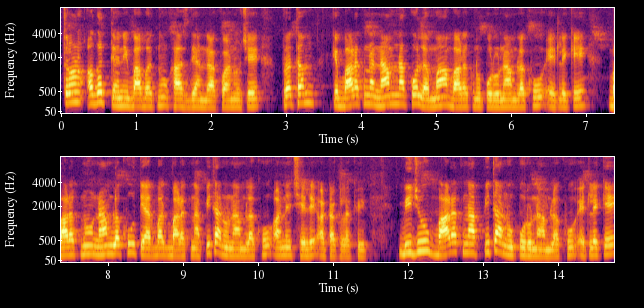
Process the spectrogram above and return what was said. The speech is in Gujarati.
ત્રણ અગત્યની બાબતનું ખાસ ધ્યાન રાખવાનું છે. પ્રથમ, કે બાળકના નામના કોલમમાં બાળકનું પૂરું નામ લખવું, એટલે કે બાળકનું નામ લખવું, ત્યારબાદ બાળકના પિતાનું નામ લખવું અને છેલ્લે અટક લખવી. બીજું, બાળકના પિતાનું પૂરું નામ લખવું, એટલે કે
